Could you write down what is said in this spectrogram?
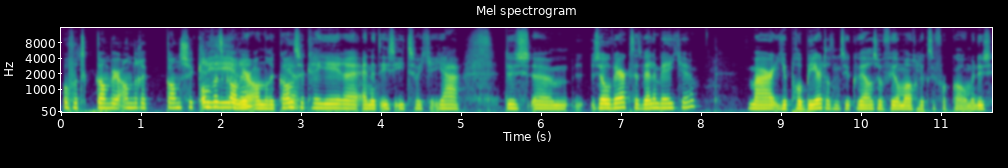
Of het kan weer andere kansen creëren. of het kan weer andere kansen creëren. En het is iets wat je, ja. Dus ehm, zo werkt het wel een beetje. Maar je probeert dat natuurlijk wel zoveel mogelijk te voorkomen. Dus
